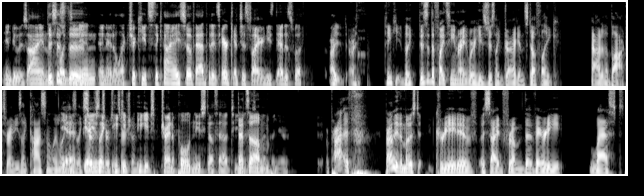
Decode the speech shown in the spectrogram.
into his eye and This plugs it in, and it electrocutes the guy so bad that his hair catches fire and he's dead as fuck. I I think he, like this is the fight scene right where he's just like dragging stuff like out of the box, right? He's like constantly like he's like searching, he's searching, he, keep- searching. he keeps trying to pull new stuff out to That's, use um, weapon, yeah. Pro- probably the most creative aside from the very last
